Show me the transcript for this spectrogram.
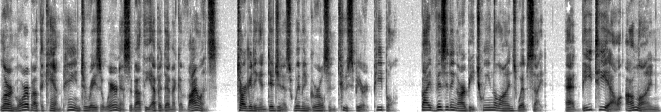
Learn more about the campaign to raise awareness about the epidemic of violence targeting Indigenous women, girls, and Two Spirit people by visiting our Between the Lines website at btlonline.com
